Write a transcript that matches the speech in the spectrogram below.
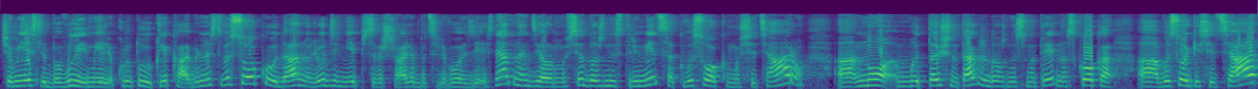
чем если бы вы имели крутую кликабельность высокую, да, но люди не совершали бы целевое действие. Понятное дело, мы все должны стремиться к высокому CTR, а, но мы точно так же должны смотреть, насколько а, высокий CTR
